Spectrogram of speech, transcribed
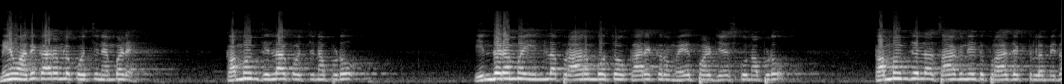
మేము అధికారంలోకి వచ్చిన ఎంబడే ఖమ్మం జిల్లాకు వచ్చినప్పుడు ఇందిరమ్మ ఇండ్ల ప్రారంభోత్సవ కార్యక్రమం ఏర్పాటు చేసుకున్నప్పుడు ఖమ్మం జిల్లా సాగునీటి ప్రాజెక్టుల మీద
